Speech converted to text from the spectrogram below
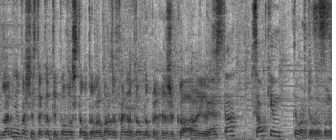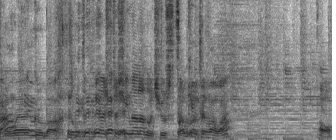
dla mnie właśnie jest taka typowo stautowa. Bardzo fajna, drobno pęcherzykowa Tak, jest. gęsta. Całkiem, Ty masz pomysł, moja gruba. No bo ty miałeś wcześniej na lano ci już spadła. całkiem trwała. O,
